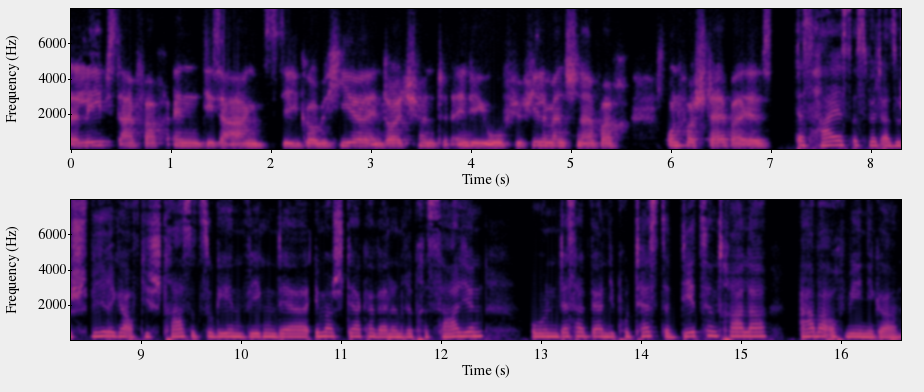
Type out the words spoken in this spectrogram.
lebst einfach in dieser Angst, die, glaube ich, hier in Deutschland, in der EU für viele Menschen einfach unvorstellbar ist. Das heißt, es wird also schwieriger, auf die Straße zu gehen wegen der immer stärker werdenden Repressalien und deshalb werden die Proteste dezentraler, aber auch weniger.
